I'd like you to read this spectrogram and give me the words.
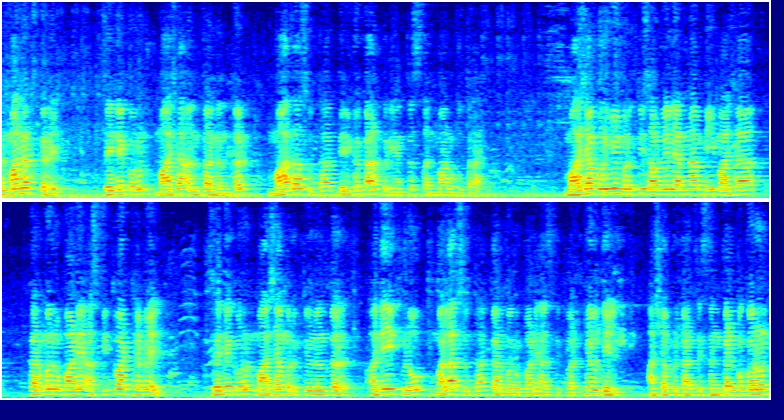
सन्मानच करेल. जेणेकरून माझ्या अंतानंतर माझा सुद्धा दीर्घकाळपर्यंत सन्मान होत राहील. माझ्यापूर्वी मृत्यू झालेल्यांना मी माझ्या कर्मरूपाने अस्तित्वात ठेवेल. जेणेकरून माझ्या मृत्यूनंतर अनेक लोक मला सुद्धा कर्मरूपाने अस्तित्वात ठेवतील अशा प्रकारचे संकल्प करून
